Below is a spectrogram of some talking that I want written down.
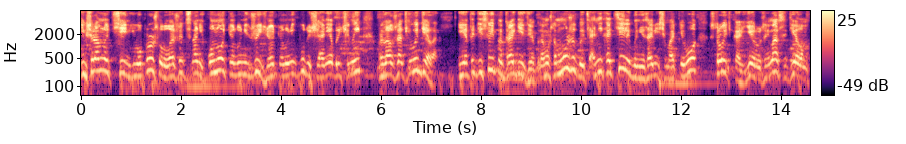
и все равно тень его прошлого ложится на них. Он отнял у них жизнь, отнял у них будущее, они обречены продолжать его дело – и это действительно трагедия, потому что, может быть, они хотели бы, независимо от него, строить карьеру, заниматься делом.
